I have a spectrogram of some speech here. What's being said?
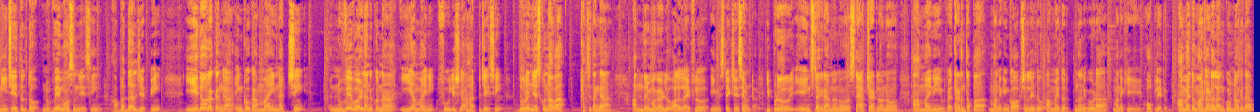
నీ చేతులతో నువ్వే మోసం చేసి అబద్ధాలు చెప్పి ఏదో రకంగా ఇంకొక అమ్మాయి నచ్చి నువ్వే వరల్డ్ అనుకున్న ఈ అమ్మాయిని ఫూలిష్గా హర్ట్ చేసి దూరం చేసుకున్నావా? ఖచ్చితంగా అందరి మగాళ్ళు వాళ్ళ లైఫ్లో ఈ మిస్టేక్ చేసే ఉంటారు. ఇప్పుడు ఏ ఇన్స్టాగ్రామ్లోనో స్నాప్చాట్లోనో ఆ అమ్మాయిని వెతకడం తప్ప మనకి ఇంకో ఆప్షన్ లేదు. ఆ అమ్మాయి దొరుకుతుందని కూడా మనకి హోప్ లేదు. ఆ అమ్మాయితో మాట్లాడాలనుకుంటున్నావు కదా?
